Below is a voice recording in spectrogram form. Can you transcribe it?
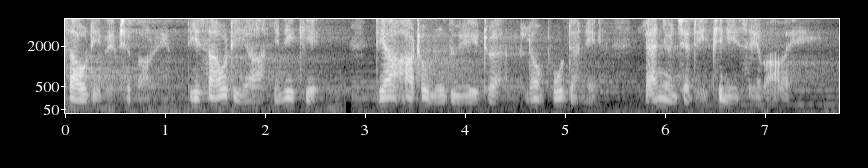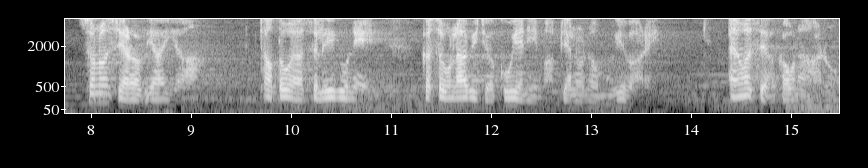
စာအုပ်တွေပဲဖြစ်ပါတယ်။ဒီစာအုပ်တွေဟာယနေ့ခေတ်တရားအားထုတ်လူသူတွေအတွက်အလွန်ဖိုးတန်တဲ့လမ်းညွှန်ချက်တွေဖြစ်နေစေပါပဲ။ဆွမ်းလွန်ဆရာတော်ဘုရားကြီးဟာ1314ခုနှစ်ကစုံလာပြီးကျော်9ရက်နေ့မှာပြန်လွန်တော်မူခဲ့ပါတယ်။ အန်ဝတ်ဆရာကောင်းတာကတော့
